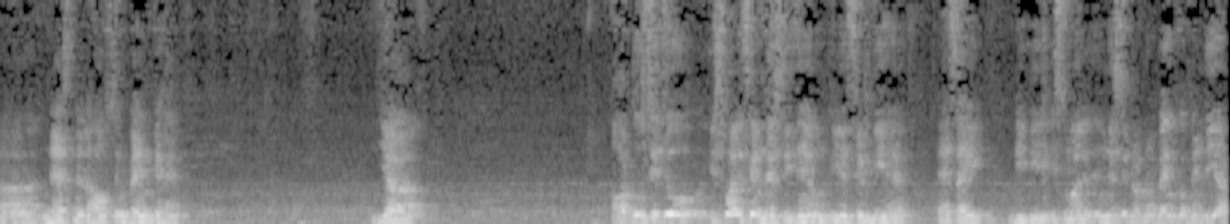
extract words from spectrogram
नेशनल हाउसिंग बैंक है, या, और दूसरी जो स्मॉल स्केल इंडस्ट्रीज़ हैं, उनके लिए सिड भी है S I DB small industry development bank of India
